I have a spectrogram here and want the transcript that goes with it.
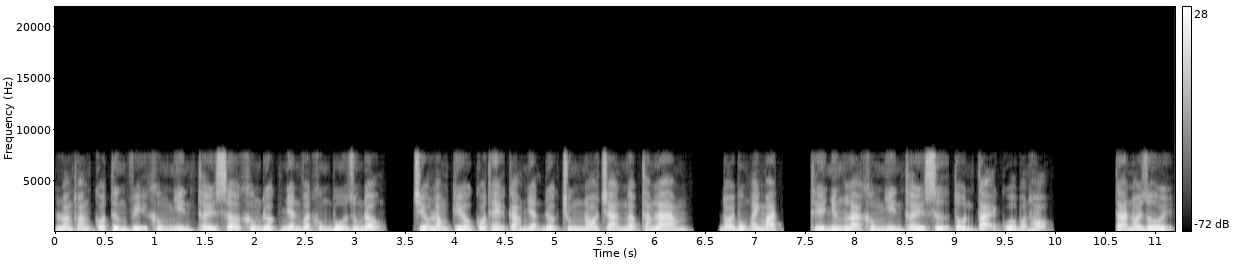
loang thoáng có từng vị không nhìn thấy sở không được nhân vật khủng bố dũng động, Triệu Long Tiêu có thể cảm nhận được chúng nó tràn ngập tham lam, đói bụng ánh mắt, thế nhưng là không nhìn thấy sự tồn tại của bọn họ. Ta nói rồi,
